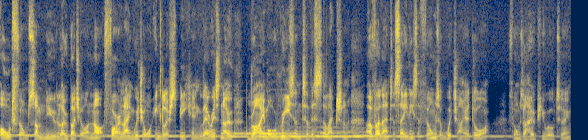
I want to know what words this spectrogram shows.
old films, some new, low budget or not, foreign language or English speaking. There is no rhyme or reason to this selection other than to say these are films of which I adore. Films I hope you will too.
